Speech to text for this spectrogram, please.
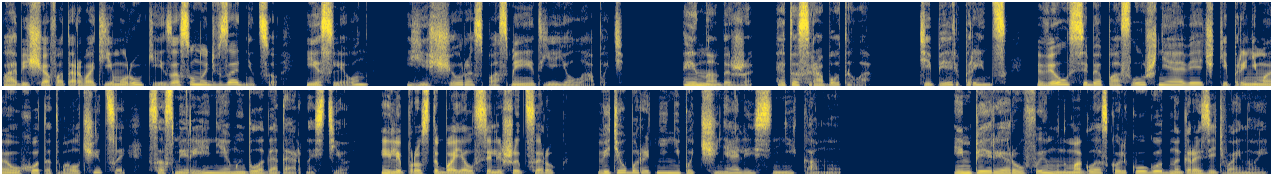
пообещав оторвать ему руки и засунуть в задницу, если он еще раз посмеет ее лапать. И надо же, это сработало. Теперь принц вел себя послушнее овечки, принимая уход от волчицы со смирением и благодарностью. Или просто боялся лишиться рук, ведь оборотни не подчинялись никому. Империя Руфымн могла сколько угодно грозить войной,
